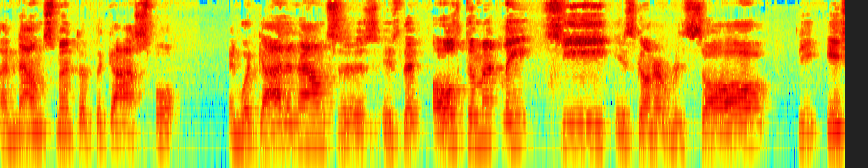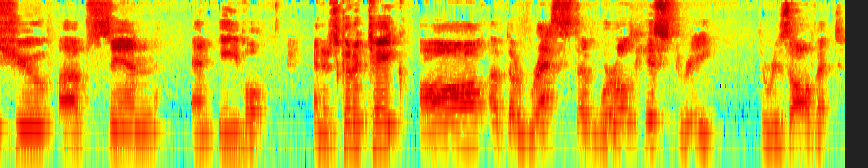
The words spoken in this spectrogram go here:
Announcement of the gospel. And what God announces is that ultimately He is going to resolve the issue of sin and evil. And it's going to take all of the rest of world history to resolve it.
